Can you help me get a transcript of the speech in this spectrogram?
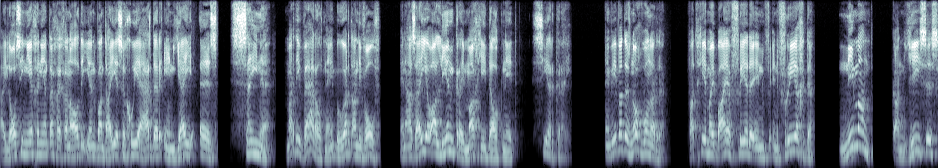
Hy los die 99, hy gaan haal die een want hy is 'n goeie herder en jy is syne. Maar die wêreld nê behoort aan die wolf. En as hy jou alleen kry, mag jy dalk net seer kry. En weet wat is nog wonderlik? Wat gee my baie vrede en en vreugde? Niemand kan Jesus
